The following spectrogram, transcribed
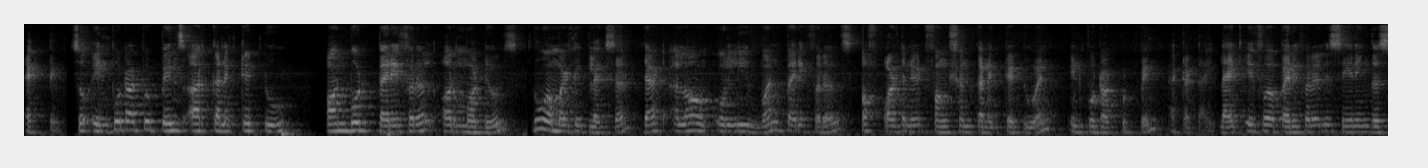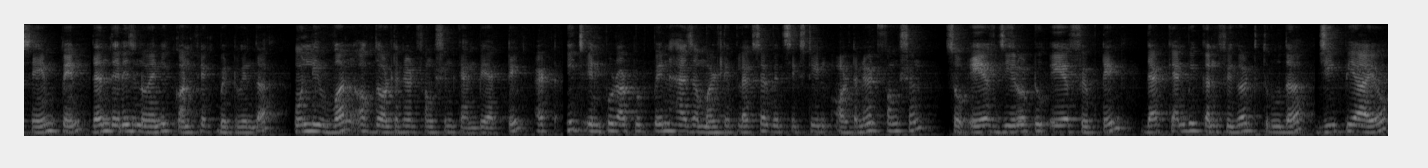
active. So input output pins are connected to onboard peripheral or modules through a multiplexer that allow only one peripherals of alternate function connected to an input output pin at a time. Like if a peripheral is sharing the same pin then there is no any conflict between the only one of the alternate function can be active. At each input output pin has a multiplexer with 16 alternate function. So AF0 to AF15 that can be configured through the GPIO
